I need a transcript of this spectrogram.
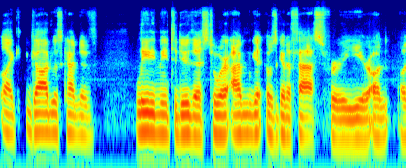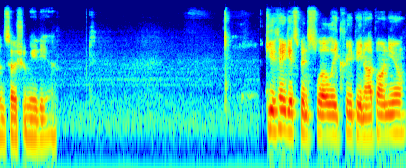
like God was kind of leading me to do this to where I'm get, I was going to fast for a year on on social media. Do you think it's been slowly creeping up on you?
